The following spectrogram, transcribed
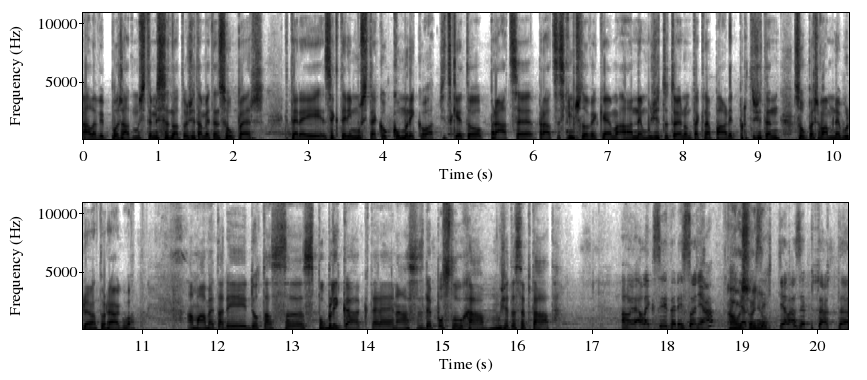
ale vy pořád musíte myslet na to, že tam je ten soupeř, který, se kterým musíte jako komunikovat. Vždycky je to práce, práce s tím člověkem a nemůžete to jenom tak napálit, protože ten soupeř vám nebude na to reagovat. A máme tady dotaz z publika, které nás zde poslouchá. Můžete se ptát? Ahoj Alexi, tady Sonja. Ahoj, Já bych Sonjo. se chtěla zeptat, eh,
